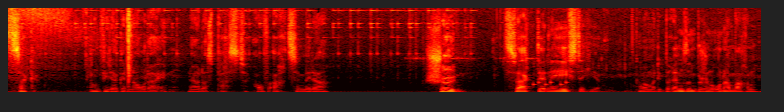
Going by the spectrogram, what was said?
Zack. Und wieder genau dahin. Ja, das passt. Auf 18 Meter. Schön. Zack, der nächste hier. Können wir mal die Bremse ein bisschen runter machen.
